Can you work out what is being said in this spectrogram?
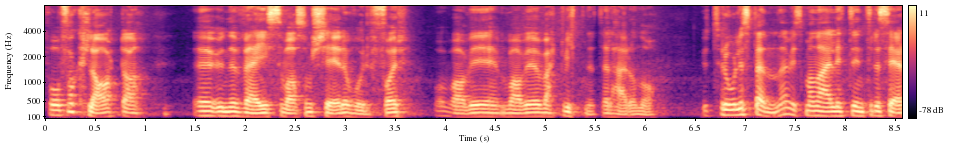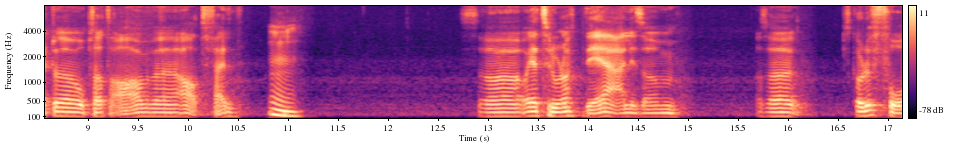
få forklart da eh, underveis hva som skjer og hvorfor. Og hva vi, hva vi har vært vitne til her og nå. Utrolig spennende hvis man er litt interessert og opptatt av atferd. atferd. Så, og jeg tror nok det er liksom Altså, skal du få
